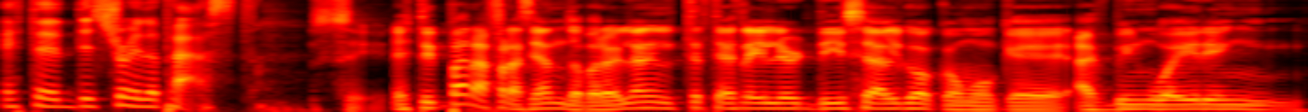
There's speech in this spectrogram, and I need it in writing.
Este, Destroy the Past. Sí, estoy parafraseando, pero él en el este trailer dice algo como que I've been waiting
